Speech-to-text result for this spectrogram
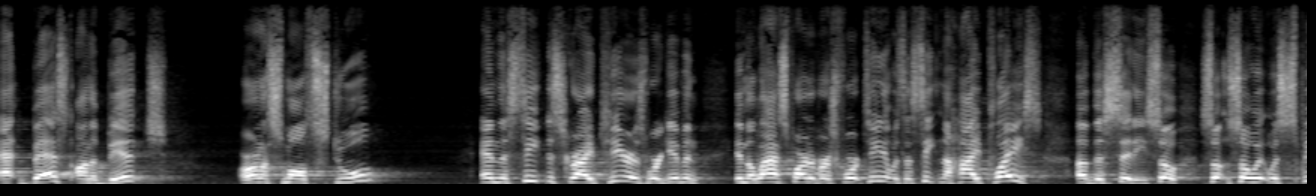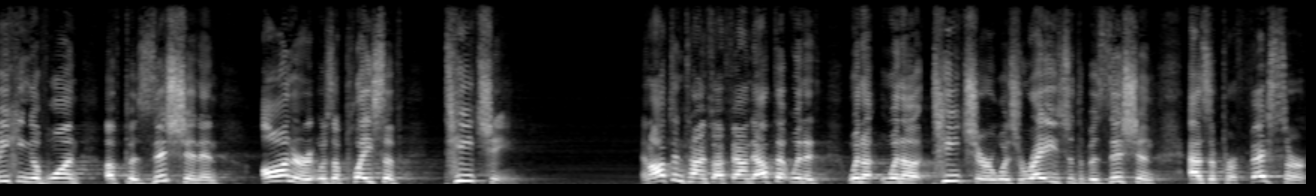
at best on a bench or on a small stool. And the seat described here, as we're given in the last part of verse 14, it was a seat in the high place of the city. So, so, so it was speaking of one of position and honor, it was a place of teaching. And oftentimes I found out that when a, when a, when a teacher was raised to the position as a professor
